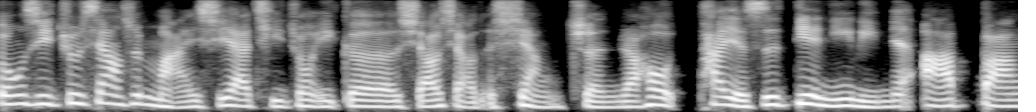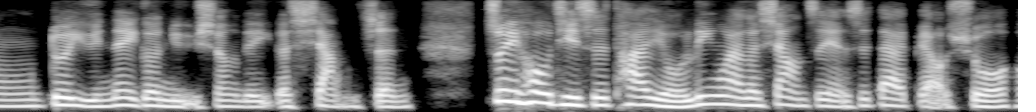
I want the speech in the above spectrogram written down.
东西就像是马来西亚其中一个小小的象征，然后它也是电影里面阿邦对于那个女生的一个象征。最后其实它有另外一个象征，也是代表说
